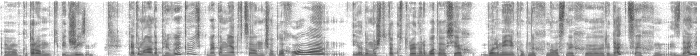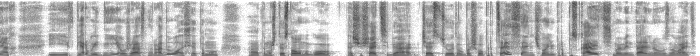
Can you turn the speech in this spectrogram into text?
э, в котором кипит жизнь. К этому надо привыкнуть, в этом нет в целом ничего плохого. Я думаю, что так устроена работа во всех более-менее крупных новостных э, редакциях, изданиях. И в первые дни я ужасно радовалась этому, потому что я снова могу ощущать себя частью этого большого процесса, ничего не пропускать, моментально узнавать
